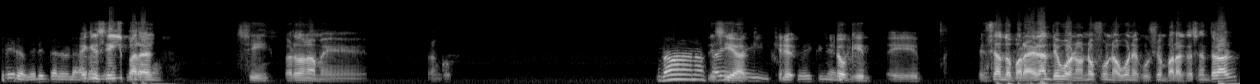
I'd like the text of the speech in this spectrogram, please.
Pero Querétaro la Hay que seguir para... Sí, perdóname, Franco. No, no, no. Decía, creo, que eh, pensando para adelante, bueno, no fue una buena excursión para acá Central,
